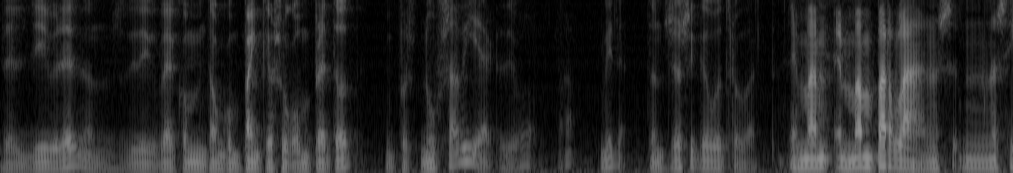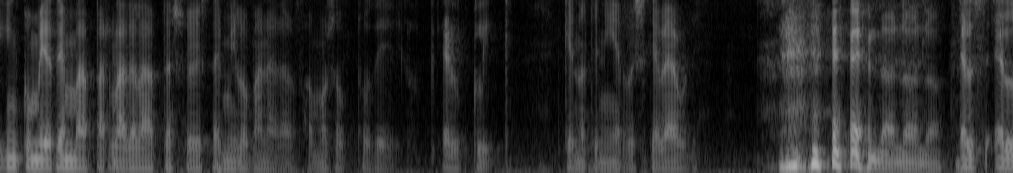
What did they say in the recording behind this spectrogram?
del llibre, doncs li dic, ve comentar un company que s'ho compra tot, i doncs no ho sabia, diu, ah, mira, doncs jo sí que ho he trobat. Em van, em van parlar, no sé, no sé quin convidat em va parlar de l'adaptació aquesta de Milo Manara, el famós autor de El Click, que no tenia res que veure. no, no, no. El, el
